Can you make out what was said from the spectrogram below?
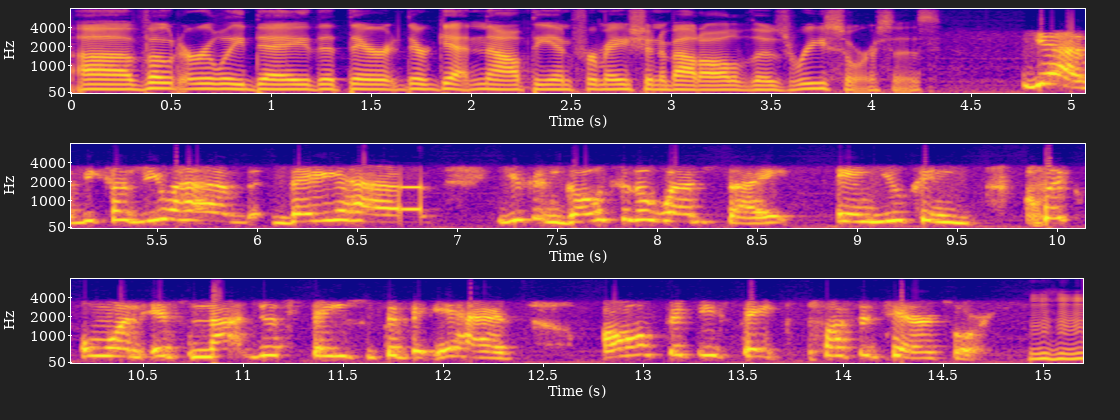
uh, Vote Early Day that they're they're getting out the information about all of those resources. Yeah, because you have, they have, you can go to the website and you can click on, it's not just state specific, it has all 50 states plus a territory. Mm-hmm.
